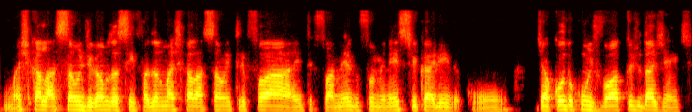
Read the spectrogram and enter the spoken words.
uma escalação, digamos assim, fazendo uma escalação entre, Fla, entre Flamengo e Fluminense ficaria com, de acordo com os votos da gente.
